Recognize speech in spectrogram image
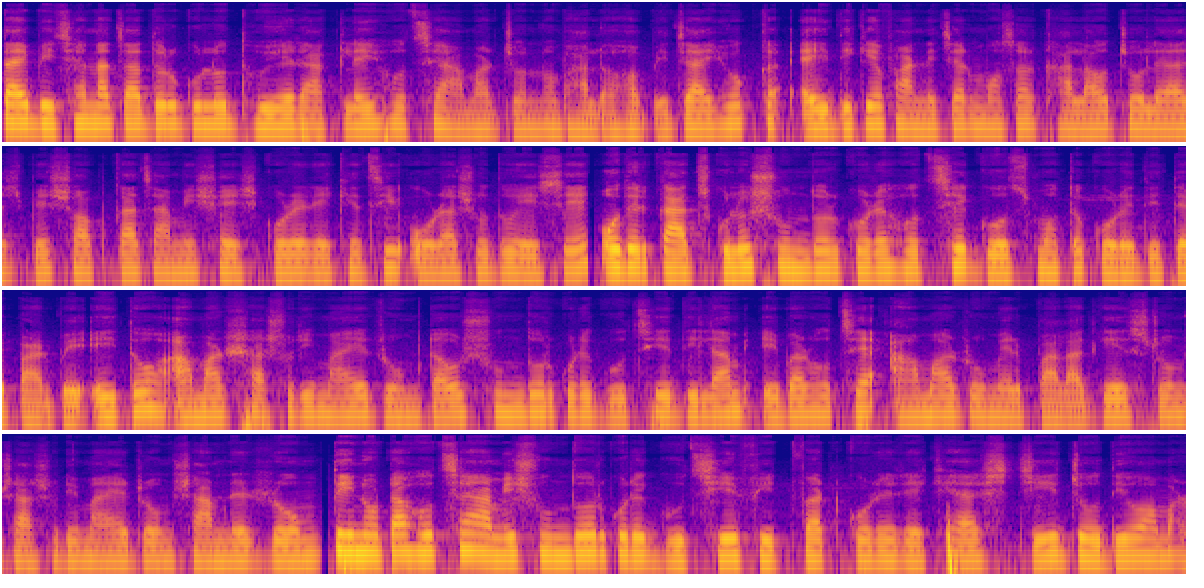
তাই বিছানা চাদরগুলো ধুয়ে রাখলেই হচ্ছে আমার জন্য ভালো হবে। যাই হোক এইদিকে ফার্নিচার মশার খালাও চলে আসবে। সব কাজ আমি শেষ করে রেখেছি। ওরা শুধু এসে ওদের কাজগুলো সুন্দর করে হচ্ছে গোছ মতো করে দিতে পারবে। এই তো আমার শাশুড়ি মায়ের রুমটাও সুন্দর করে গুছিয়ে দিলাম। এবার হচ্ছে আমার রুমের পালা। গেস্ট রুম, শাশুড়ি মায়ের রুম, সামনের রুম, তিনোটা হচ্ছে আমি সুন্দর করে গুছিয়ে ফিটফাট করে রেখে আসছি। যদিও আমার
